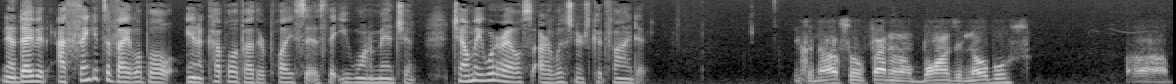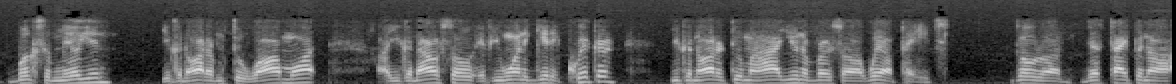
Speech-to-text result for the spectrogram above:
Now, David, I think it's available in a couple of other places that you want to mention. Tell me where else our listeners could find it. You can also find it on Barnes and Nobles, uh, Books a Million. You can order them through Walmart. Uh, you can also, if you want to get it quicker, you can order through my iUniverse uh, web page. Go to uh, just type in uh,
